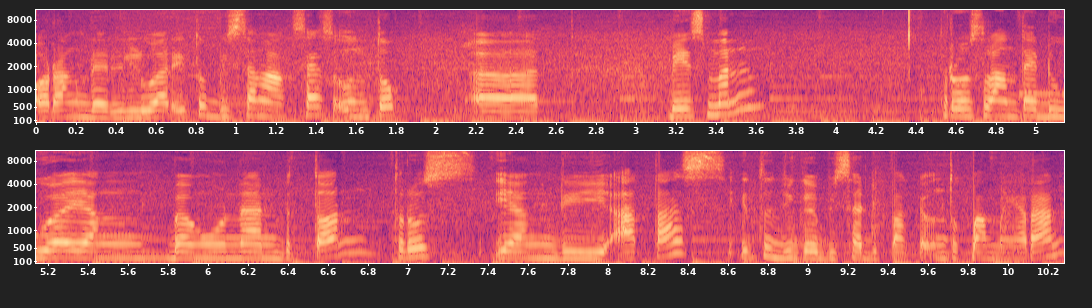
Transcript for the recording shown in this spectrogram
orang dari luar itu bisa mengakses untuk eh, basement, terus lantai dua yang bangunan beton, terus yang di atas itu juga bisa dipakai untuk pameran.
